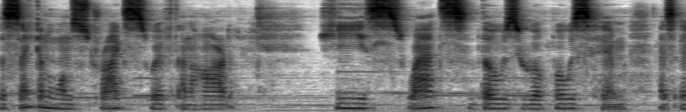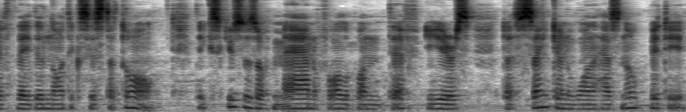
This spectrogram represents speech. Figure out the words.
The second one strikes swift and hard. He swats those who oppose him as if they did not exist at all. The excuses of man fall upon deaf ears. The second one has no pity,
